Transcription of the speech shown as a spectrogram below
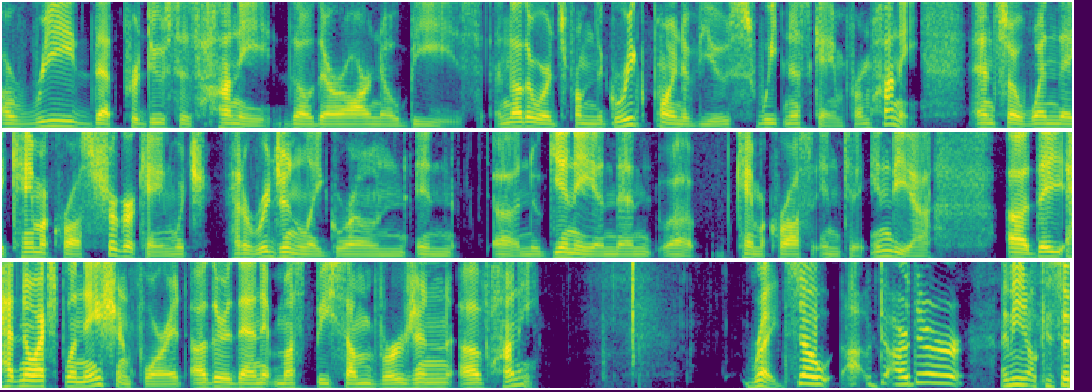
a reed that produces honey, though there are no bees. In other words, from the Greek point of view, sweetness came from honey. And so when they came across sugarcane, which had originally grown in uh, New Guinea and then uh, came across into India, uh, they had no explanation for it other than it must be some version of honey. Right. So, uh, are there I mean, okay, so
